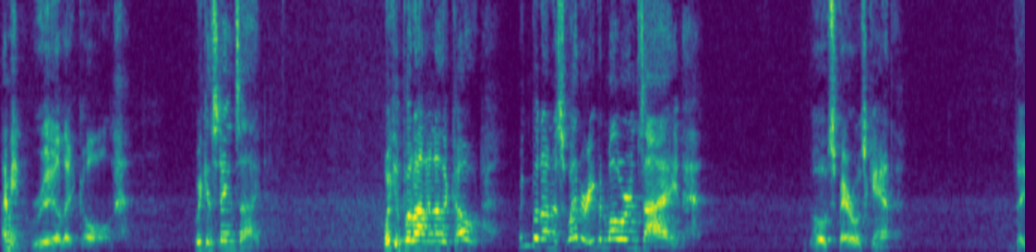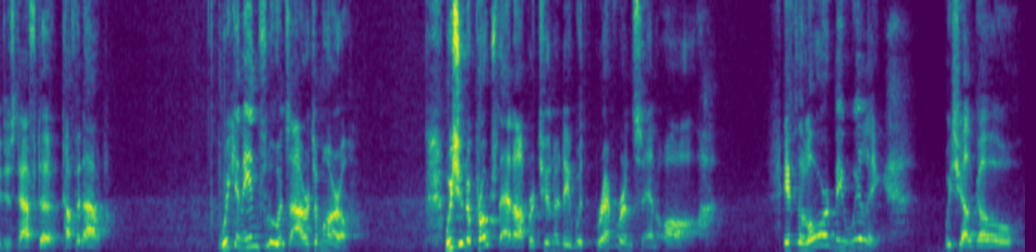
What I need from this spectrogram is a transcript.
I mean, really cold. We can stay inside. We can put on another coat. We can put on a sweater even while we're inside. Oh, sparrows can't. They just have to tough it out. We can influence our tomorrow. We should approach that opportunity with reverence and awe. If the Lord be willing, we shall go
